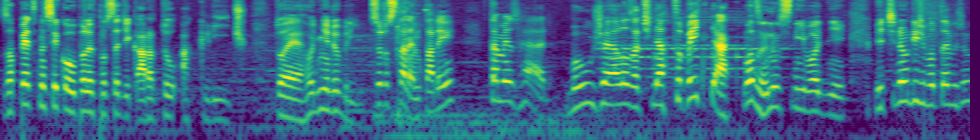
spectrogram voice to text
Za pět jsme si koupili v podstatě kartu a klíč. To je hodně dobrý. Co dostaneme tady? Tam je head. Bohužel začíná to být nějak moc hnusný vodník. Většinou, když otevřu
